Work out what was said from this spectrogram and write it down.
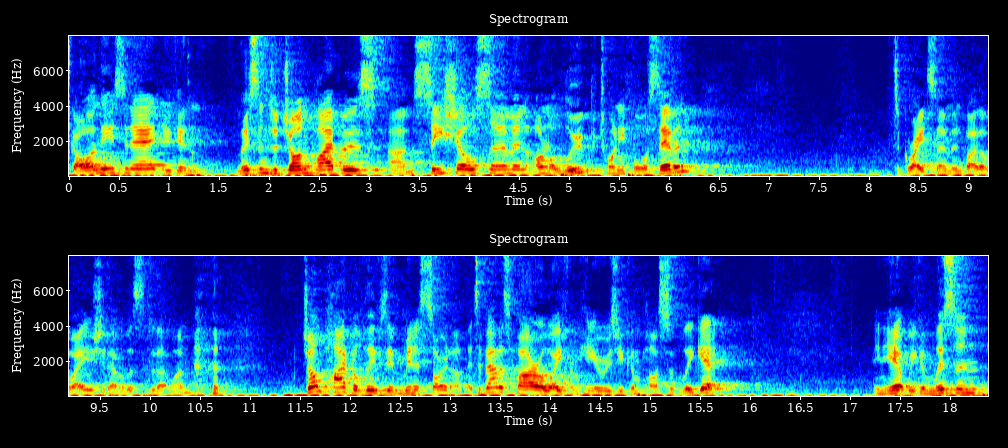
go on the internet, you can listen to John Piper's um, seashell sermon on a loop 24 7. It's a great sermon, by the way. You should have a listen to that one. John Piper lives in Minnesota. It's about as far away from here as you can possibly get. And yet we can listen,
